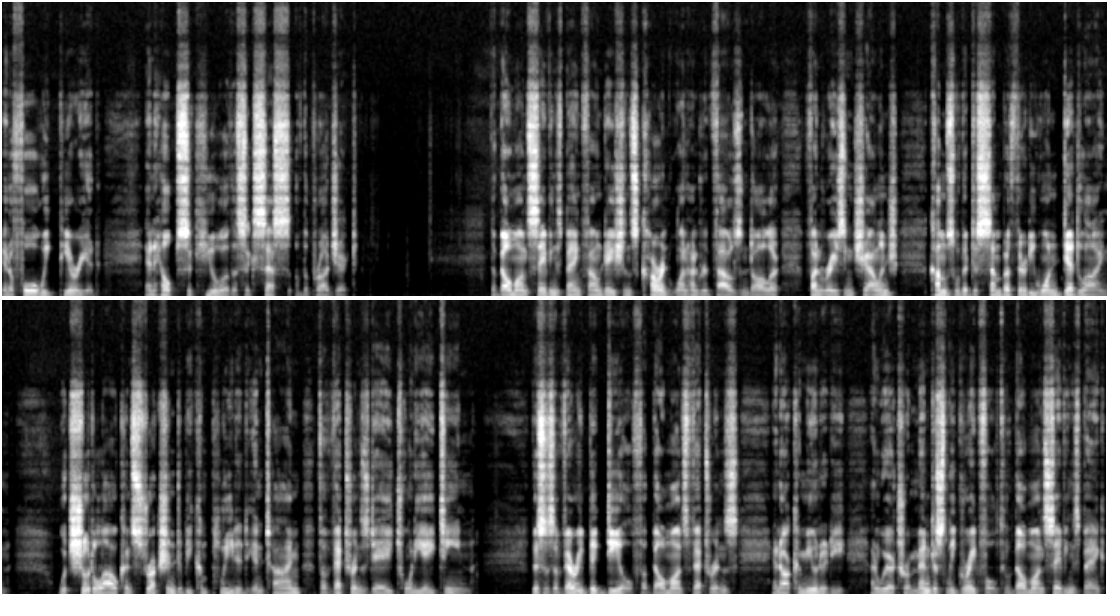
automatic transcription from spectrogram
in a four week period and helped secure the success of the project. The Belmont Savings Bank Foundation's current $100,000 fundraising challenge comes with a December 31 deadline, which should allow construction to be completed in time for Veterans Day 2018. This is a very big deal for Belmont's veterans and our community, and we are tremendously grateful to the Belmont Savings Bank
